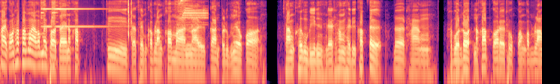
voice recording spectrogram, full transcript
ฝ่ายกองทัพพม่าก็ไม่พอใจนะครับ ที่จะเสริมกำลังเข้ามาในการประดูเมลก็ ทางเครื่องบิน และทางเฮลิคอปเตอร์และทางขบวนรถนะครับก็ได้ถูกกองกำลัง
